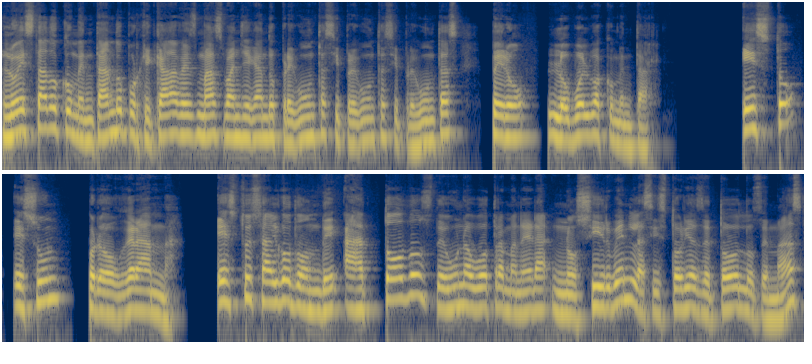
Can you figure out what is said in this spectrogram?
Lo he estado comentando porque cada vez más van llegando preguntas y preguntas y preguntas, pero lo vuelvo a comentar. Esto es un programa. Esto es algo donde a todos de una u otra manera nos sirven las historias de todos los demás,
